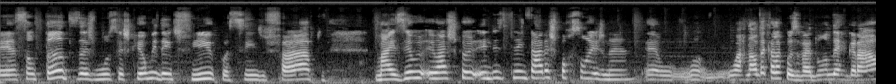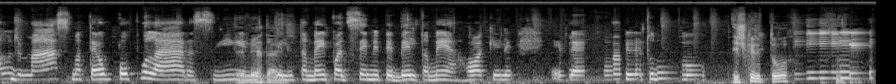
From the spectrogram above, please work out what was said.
É, são tantas as músicas que eu me identifico, assim, de fato. Mas eu, eu acho que ele tem várias porções, né? É, o, o Arnaldo é aquela coisa, vai do underground máximo até o popular, assim. É ele, verdade. ele também pode ser MPB, ele também é rock, ele, ele é ele é tudo. Escritor. E,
